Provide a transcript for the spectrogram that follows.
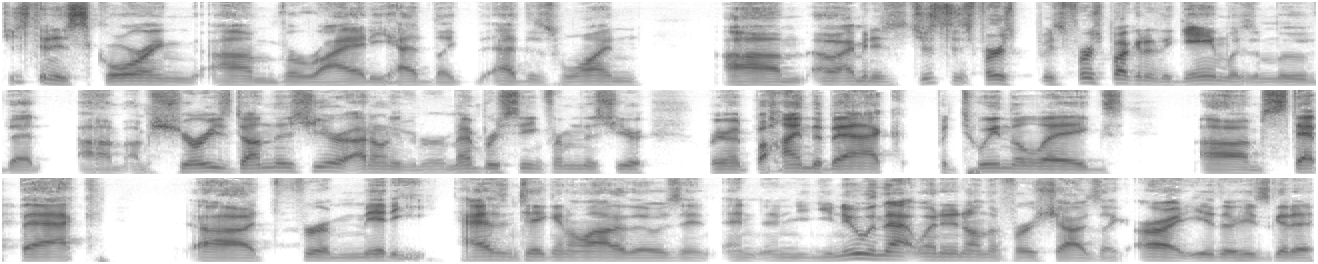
just in his scoring um, variety. Had like had this one. Um, oh, I mean, it's just his first his first bucket of the game was a move that um, I'm sure he's done this year. I don't even remember seeing from this year. Where he went behind the back, between the legs, um, step back, uh, for a midi. Hasn't taken a lot of those, and, and and you knew when that went in on the first shot, it's like, all right, either he's gonna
